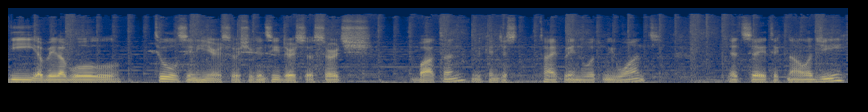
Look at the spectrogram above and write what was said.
the available tools in here. So as you can see there's a search button. We can just type in what we want. Let's say technology.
